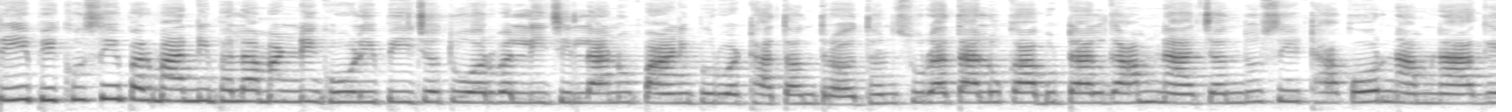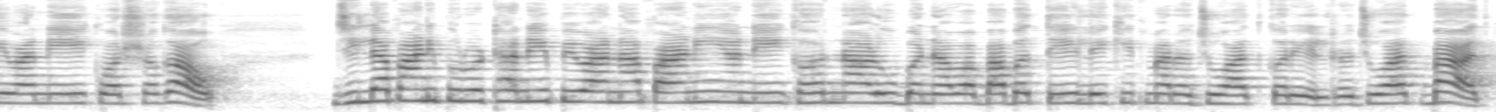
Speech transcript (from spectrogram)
મંત્રી ભીખુસિંહ પરમારની ભલામણને ગોળી પી જતું અરવલ્લી જિલ્લાનું પાણી પુરવઠા તંત્ર. ધનસુરા તાલુકા બુટાલ ગામના ચંદુસિંહ ઠાકોર નામના આગેવાને એક વર્ષ અગાઉ જિલ્લા પાણી પુરવઠાને પીવાના પાણી અને ઘરનાળું બનાવવા બાબતે લેખિતમાં રજૂઆત કરેલ. રજૂઆત બાદ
